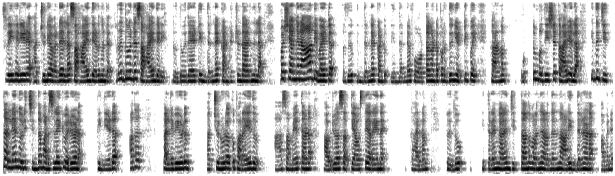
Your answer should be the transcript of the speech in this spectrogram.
ശ്രീഹരിയുടെ അച്ഛന്റെ അവരുടെ എല്ലാ സഹായം തേടുന്നുണ്ട്. ഋതുവിന്റെ സഹായം തേടി. ഋതു ഇതായിട്ട് ഇന്ദ്രനെ കണ്ടിട്ടുണ്ടായിരുന്നില്ല. പക്ഷെ അങ്ങനെ ആദ്യമായിട്ട് ഋതു ഇന്ദ്രനെ കണ്ടു. ഇന്ദ്രന്റെ ഫോട്ടോ കണ്ടപ്പോൾ ഋതു ഞെട്ടിപ്പോയി. കാരണം ഒട്ടും പ്രതീക്ഷ കാര്യമല്ല. ഇത് ജിത്തല്ലേ എന്നൊരു ചിന്ത മനസ്സിലേക്ക് വരുവാണ്. പിന്നീട് അത് പല്ലവിയോടും അച്ഛനോടും ഒക്കെ പറയത്. ആ സമയത്താണ് അവരും ആ സത്യാവസ്ഥ അറിയുന്നത്. കാരണം ഋതു ഇത്രയും കാലം ജിത്താന്ന് പറഞ്ഞ് നടന്നിരുന്ന ആൾ ഇന്ദ്രനാണ്. അവന്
